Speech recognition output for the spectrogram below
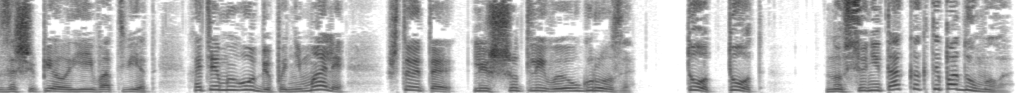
зашипела ей в ответ, хотя мы обе понимали, что это лишь шутливая угроза. Тот, тот. Но все не так, как ты подумала.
